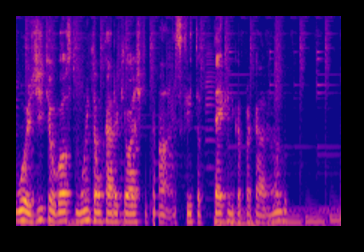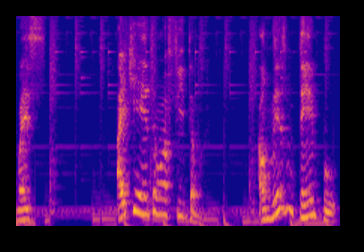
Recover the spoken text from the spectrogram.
o Oji, que eu gosto muito, é um cara que eu acho que tem uma escrita técnica pra caramba. Mas aí que entra uma fita, mano. Ao mesmo tempo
